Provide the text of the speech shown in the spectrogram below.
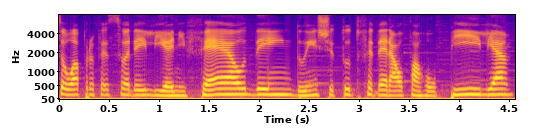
Sou a professora Eliane Felden, do Instituto Federal Farroupilha.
